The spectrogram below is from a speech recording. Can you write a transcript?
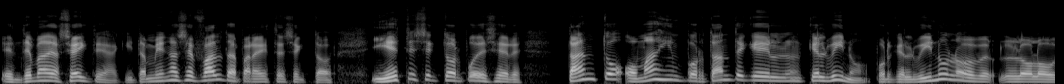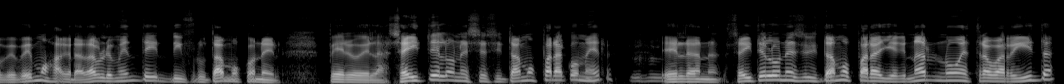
en tema de aceite. Aquí también hace falta para este sector. Y este sector puede ser tanto o más importante que el, que el vino, porque el vino lo, lo, bebemos agradablemente y disfrutamos con él. pero el aceite lo necesitamos para comer, el aceite lo necesitamos para llenar nuestra barriguita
